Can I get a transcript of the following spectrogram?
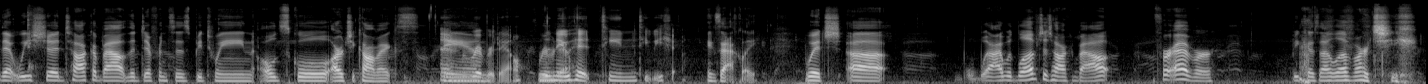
that we should talk about the differences between old school Archie comics and, Riverdale, the new hit teen TV show. Exactly. Which uh, w- I would love to talk about forever because I love Archie.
